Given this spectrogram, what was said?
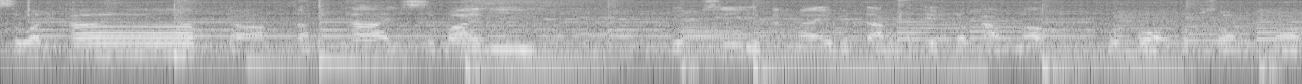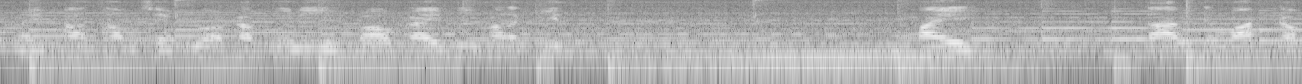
สวัสดีครับกับตักท่ายสบายดีเอฟซีทั้งในและต่างประเทศแล้วครับเนาะมาบอกกับสองบาวไก่ผ้าถ้ำแสบรั่วครับมือนี้บาวไก่มีภารกิจ ไปต่างจังหวัดครับ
